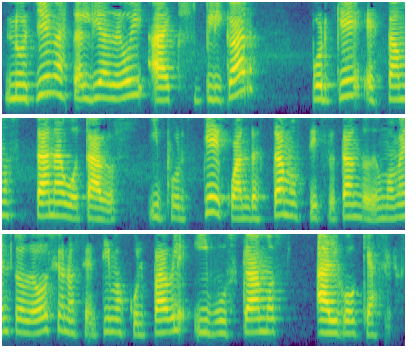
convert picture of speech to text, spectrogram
nos llega hasta el día de hoy a explicar por qué estamos tan agotados y por qué cuando estamos disfrutando de un momento de ocio nos sentimos culpables y buscamos algo que hacer.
